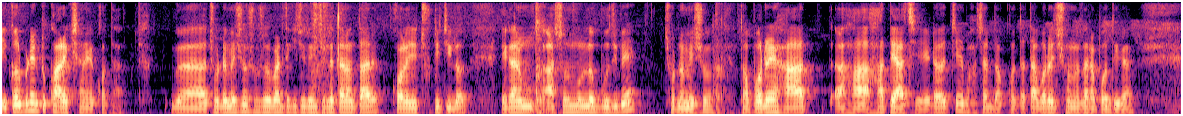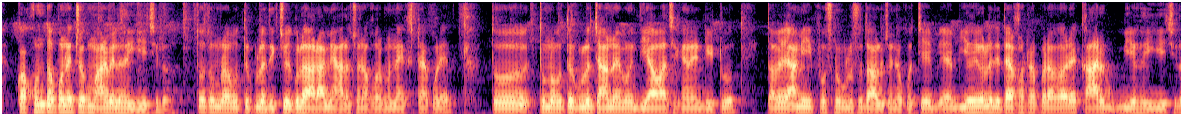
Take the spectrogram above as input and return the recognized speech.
এই গল্পটা একটু কারেকশানের কথা। ছোট মেশো শ্বশুর বাড়িতে কিছুদিন ছিল কারণ তার কলেজে ছুটি ছিল। এখানে আসল মূল্য বুঝবে ছোট মেশো। তপনের হাত হাতে আছে। এটা হচ্ছে ভাষার দক্ষতা, তারপরে হচ্ছে সন্ধ্যাতারা পত্রিকা কখন তপনের চোখ মার্বেল হয়ে গিয়েছিল? তো তোমরা উত্তরগুলো দেখছ এগুলো, আর আমি আলোচনা করব না এক্সট্রা করে। তো তোমরা উত্তরগুলো জানো এবং দেওয়া আছে এখানে ডি টু তবে আমি এই প্রশ্নগুলো শুধু আলোচনা করছি। বিয়ে হয়ে গেলো যে তার ঘটনার পরে কার বিয়ে হয়ে গিয়েছিল?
